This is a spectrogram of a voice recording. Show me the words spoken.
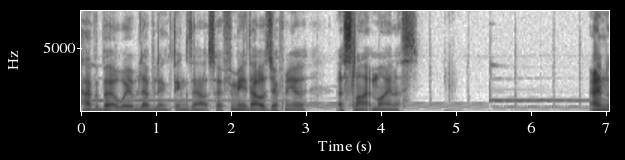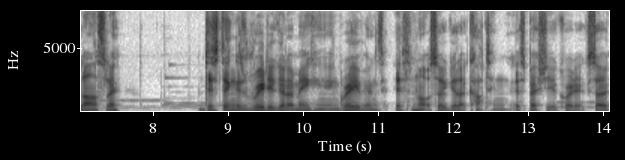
to have a better way of leveling things out. So for me, that was definitely a, a slight minus. And lastly, this thing is really good at making engravings. It's not so good at cutting, especially acrylic. So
